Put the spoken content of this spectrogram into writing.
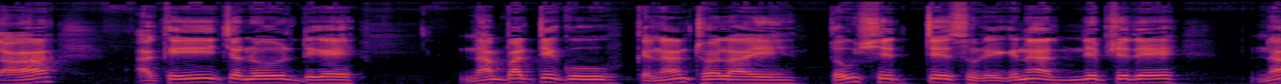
နော်အကေကျွန်တော်ဒီကနံပါတ်1ကိုကနန်းထွက်လာရင်381ဆိုရယ်ကနနှစ်ဖြစ်တယ်နံ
